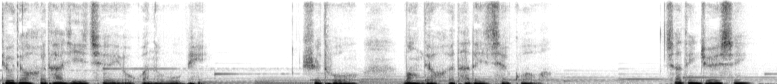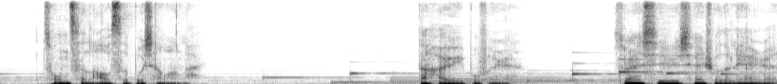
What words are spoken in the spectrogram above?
丢掉和他一切有关的物品，试图忘掉和他的一切过往，下定决心，从此老死不相往来。但还有一部分人，虽然昔日牵手的恋人，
